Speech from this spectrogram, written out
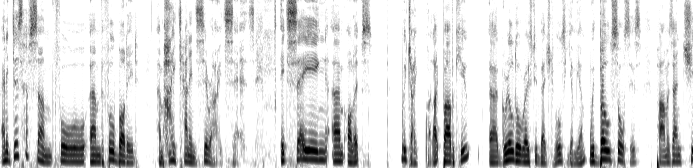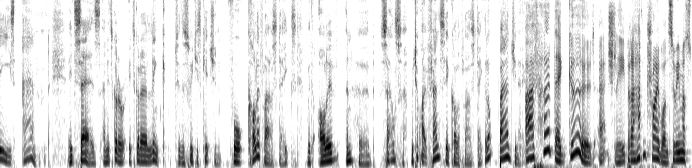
And it does have some for um, the full bodied um, high tannin syrah, it says. It's saying um, olives, which I quite like, barbecue, uh, grilled or roasted vegetables, yum yum, with bold sauces, parmesan cheese, and it says, and it's got a it's got a link to the Sweetest Kitchen for cauliflower steaks with olive and herb salsa, which I quite fancy a cauliflower steak. They're not bad, you know. I've heard they're good actually, but I haven't tried one, so we must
